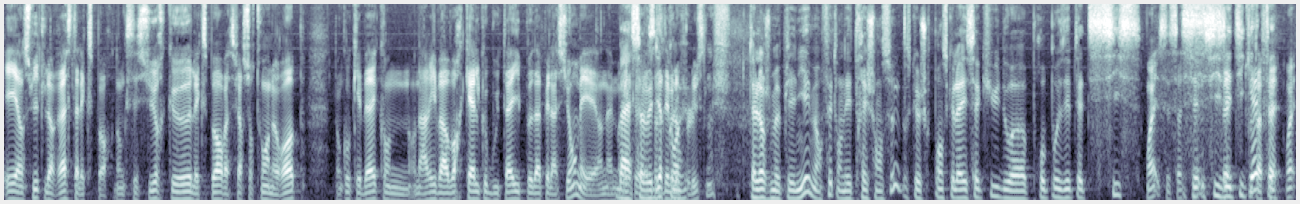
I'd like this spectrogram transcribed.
Et ensuite le reste à l'export. Donc c'est sûr que l'export va se faire surtout en Europe. Donc au Québec, on, on arrive à avoir quelques bouteilles, peu d'appellations, mais on aimerait Bah, que ça veut se dire développe plus. là. Tout à l'heure, je me plaignais, mais en fait, on est très chanceux parce que je pense que la SAQ doit proposer peut-être 6 Ouais, c'est- tout à étiquettes. fait, ouais.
